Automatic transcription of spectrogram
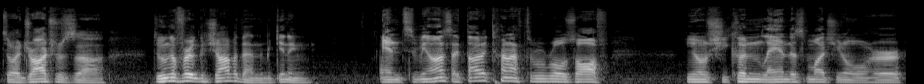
So Andrade was uh, doing a very good job of that in the beginning. And to be honest, I thought it kind of threw Rose off. You know, she couldn't land as much. You know, her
